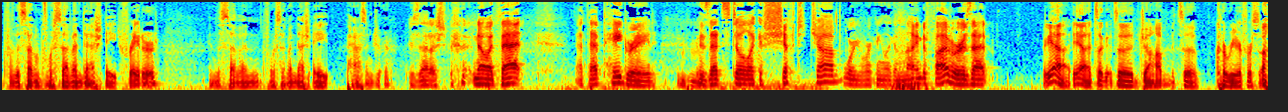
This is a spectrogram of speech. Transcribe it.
for the 747-8 freighter and the 747-8 passenger. Is that a sh- now at that at that pay grade? Mm-hmm. Is that still like a shift job where you're working like a nine to five, or is that Yeah, yeah, it's like it's a job, it's a career for some.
